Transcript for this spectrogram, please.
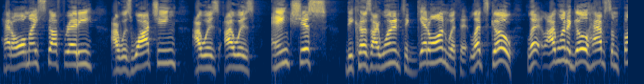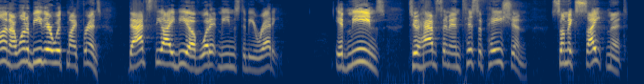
Had all my stuff ready. I was watching. I was I was anxious because I wanted to get on with it. Let's go. Let, I want to go have some fun. I want to be there with my friends. That's the idea of what it means to be ready. It means to have some anticipation, some excitement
